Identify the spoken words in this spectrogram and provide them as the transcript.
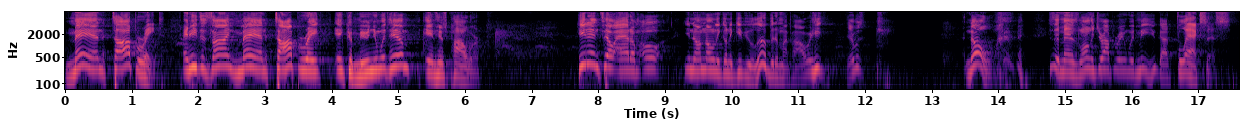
man to operate. And He designed man to operate in communion with Him in His power. He didn't tell Adam, oh, you know, I'm only going to give you a little bit of my power. He, there was, no. he said, man, as long as you're operating with me, you got full access.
